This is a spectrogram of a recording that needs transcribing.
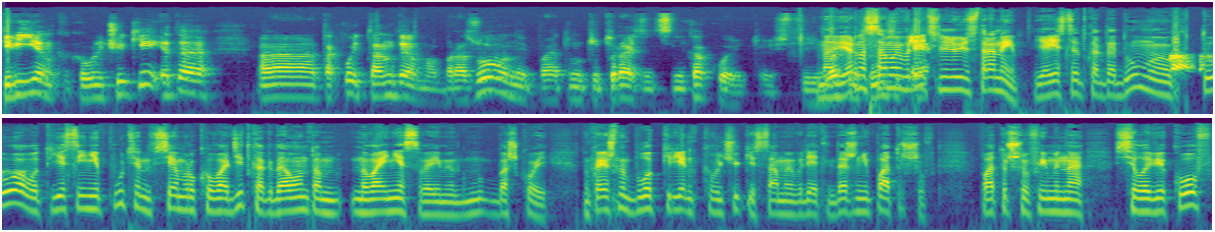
Кириенко, Ковальчуки – это э, такой тандем образованный, поэтому тут разницы никакой. То есть, Наверное, самые влиятельные люди страны. Я если когда думаю, а, кто, вот если не Путин, всем руководит, когда он там на войне своими башкой. Ну, конечно, блок Кириенко, Ковальчуки самый влиятельный, даже не Патрушев. Патрушев именно силовиков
